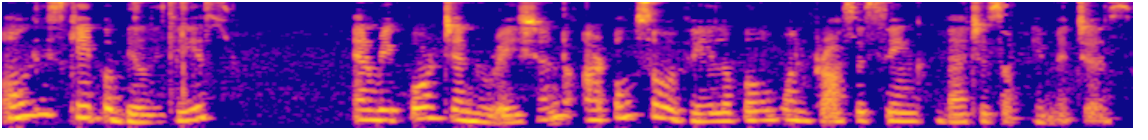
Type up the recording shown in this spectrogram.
All these capabilities and report generation are also available when processing batches of images.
